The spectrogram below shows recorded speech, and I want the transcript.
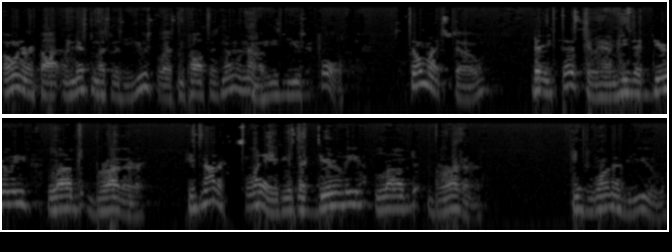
owner thought Onesimus was useless. And Paul says, no, no, no, he's useful. So much so that he says to him, he's a dearly loved brother. He's not a slave, he's a dearly loved brother. He's one of you.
